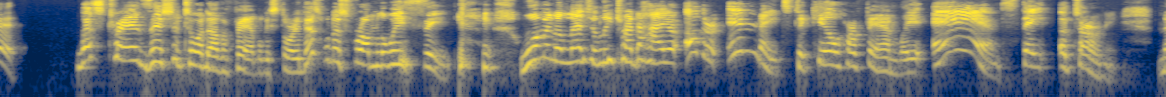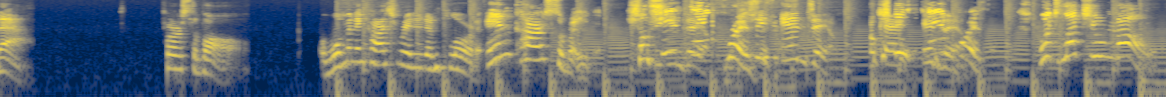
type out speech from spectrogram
idiot. Let's transition to another family story. This one is from Louise C. Woman allegedly tried to hire other inmates to kill her family and state attorney. Now, first of all, a woman incarcerated in Florida. Incarcerated. So she's in, in prison. She's in jail. Okay. She's in, in jail. prison. Which lets you know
